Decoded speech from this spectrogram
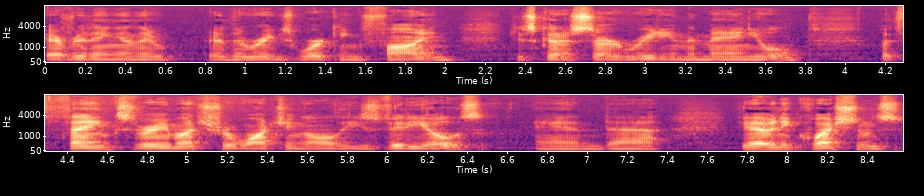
everything in the, the rig's working fine. Just got to start reading the manual. But thanks very much for watching all these videos. And uh, if you have any questions,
